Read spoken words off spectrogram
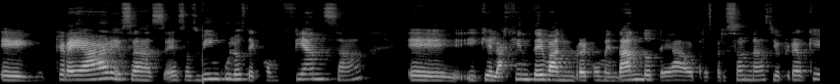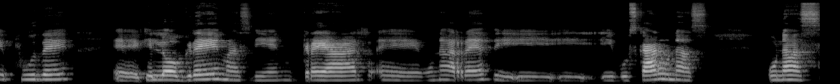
eh, crear esas, esos vínculos de confianza, eh, y que la gente van recomendándote a otras personas, yo creo que pude, eh, que logré más bien crear eh, una red y, buscar unas, unas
